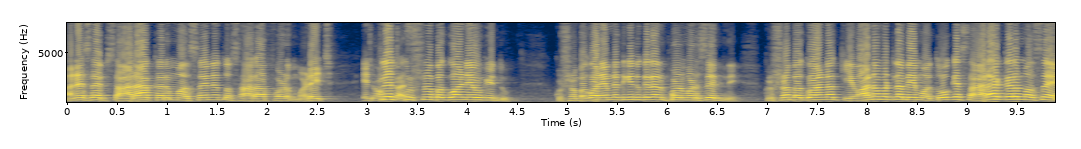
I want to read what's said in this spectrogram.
અને સાહેબ સારા કર્મ હશે ને તો સારા ફળ મળે જ. એટલે જ કૃષ્ણ ભગવાને એવું કીધું. કૃષ્ણ ભગવાન એમ નથી કીધું કે તને ફળ મળશે જ નહીં. કૃષ્ણ ભગવાનનો કહેવાનો મતલબ એમ હતો કે સારા કર્મ હશે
